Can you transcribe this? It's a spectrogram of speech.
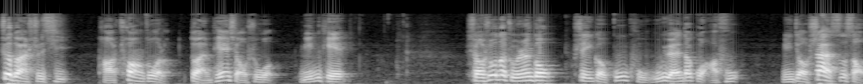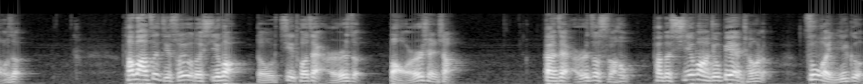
这段时期，他创作了。短篇小说《明天》。小说的主人公是一个孤苦无援的寡妇，名叫单四嫂子。她把自己所有的希望都寄托在儿子宝儿身上，但在儿子死后，她的希望就变成了做一个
